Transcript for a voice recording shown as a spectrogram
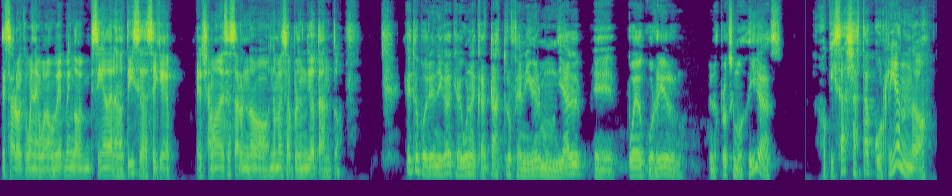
Es algo que, bueno, bueno, ve- vengo siguiendo las noticias, así que el llamado de César no, no me sorprendió tanto. Esto podría indicar que alguna catástrofe a nivel mundial eh, puede ocurrir en los próximos días. O quizás ya está ocurriendo.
